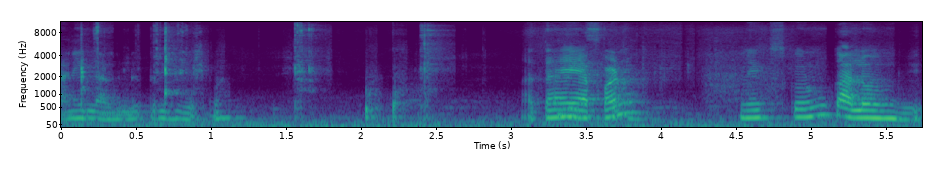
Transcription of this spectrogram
पाणी लागलं तर घेऊ आपण. आता हे आपण मिक्स करून कालवून घेऊ.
